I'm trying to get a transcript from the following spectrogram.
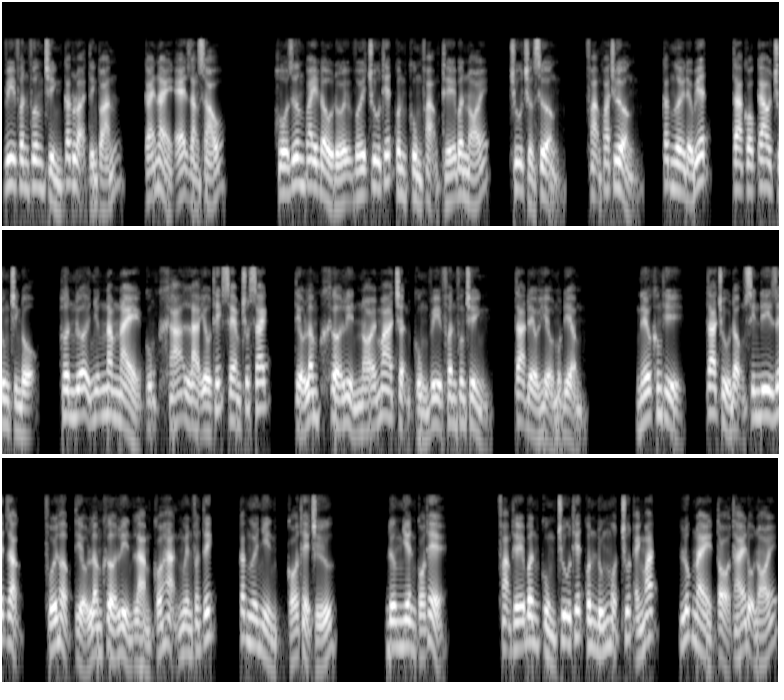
vi phân phương trình các loại tính toán, cái này e rằng sáu hồ dương quay đầu đối với chu thiết quân cùng phạm thế bân nói, chu trưởng xưởng, phạm khoa trưởng, các ngươi đều biết, ta có cao trung trình độ, hơn nữa những năm này cũng khá là yêu thích xem chút sách, tiểu lâm khờ lìn nói ma trận cùng vi phân phương trình, ta đều hiểu một điểm. Nếu không thì, ta chủ động xin đi giết giặc, phối hợp tiểu lâm khờ lìn làm có hạn nguyên phân tích, các ngươi nhìn có thể chứ? Đương nhiên có thể. Phạm thế bân cùng chu thiết quân đúng một chút ánh mắt, lúc này tỏ thái độ nói,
